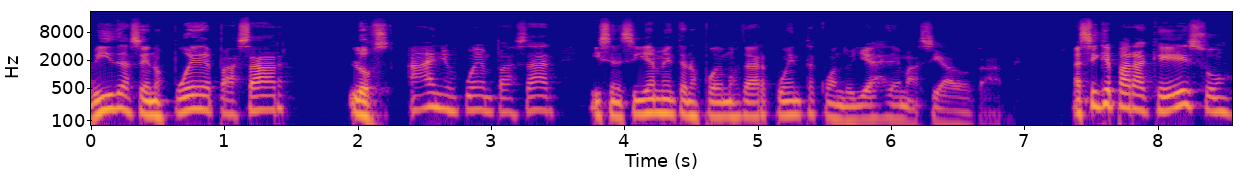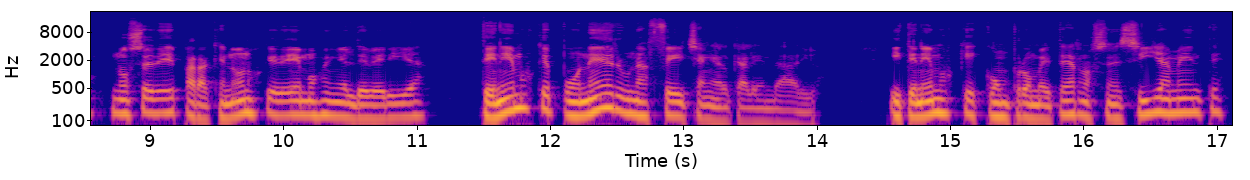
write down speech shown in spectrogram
vida se nos puede pasar, los años pueden pasar y sencillamente nos podemos dar cuenta cuando ya es demasiado tarde. Así que para que eso no se dé, para que no nos quedemos en el debería, tenemos que poner una fecha en el calendario y tenemos que comprometernos sencillamente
